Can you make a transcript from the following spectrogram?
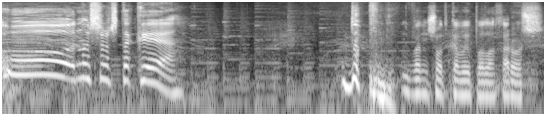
О, ну що ж таке? Да, ваншотка випала, хорош.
